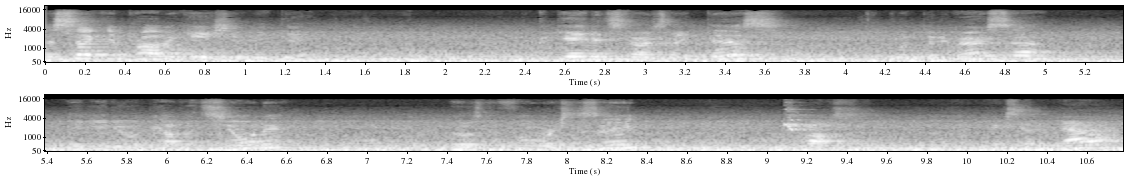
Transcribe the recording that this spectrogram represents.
The second provocation we did. Again, it starts like this, punta reversa, then you do a cavazione. Notice the footwork's the same. Cross. Except now,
